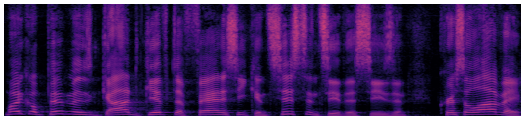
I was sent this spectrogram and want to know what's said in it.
Michael Pittman's God gift of fantasy consistency this season. Chris Olave,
